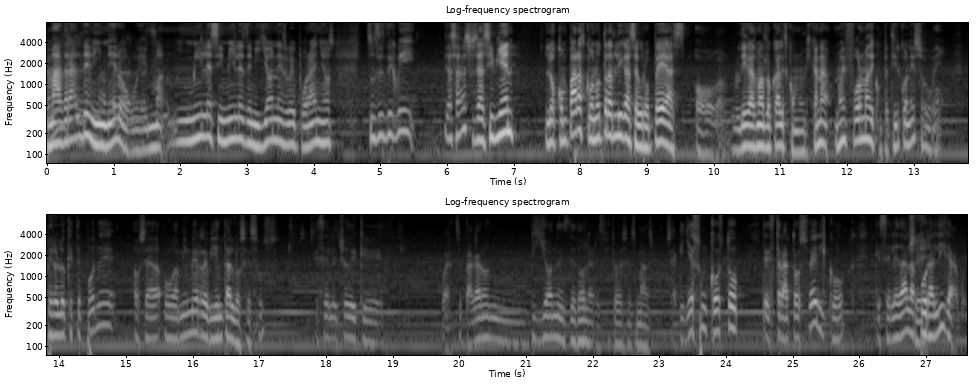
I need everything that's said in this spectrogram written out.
Madral de dinero, güey. Miles y miles de millones, güey, por años. Entonces, de, güey, ya sabes, o sea, si bien lo comparas con otras ligas europeas o ligas más locales como la mexicana, no hay forma de competir con eso, güey. Pero lo que te pone, o sea, o a mí me revienta los sesos, es el hecho de que, bueno, se pagaron billones de dólares y todo eso es madre. O sea, que ya es un costo estratosférico que se le da a la Sí. pura liga, güey.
